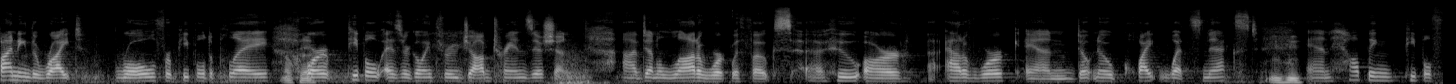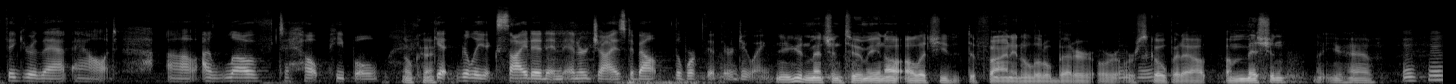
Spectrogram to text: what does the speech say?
finding the right role for people to play Okay. or people as they're going through job transition. I've done a lot of work with folks uh, who are uh, out of work and don't know quite what's next Mm-hmm. and helping people figure that out. Uh, I love to help people Okay. get really excited and energized about the work that they're doing. You had mentioned to me, and I'll, I'll let you define it a little better or, or scope it out. A mission that you have. Mm-hmm.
